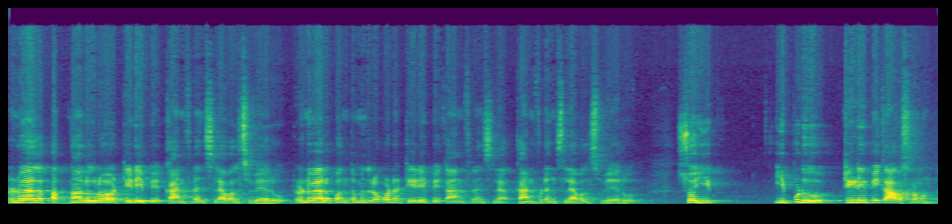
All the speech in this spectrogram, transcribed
రెండు వేల పద్నాలుగులో టీడీపీ కాన్ఫిడెన్స్ లెవెల్స్ వేరు. రెండు వేల పంతొమ్మిదిలో కూడా టీడీపీ కాన్ఫిడెన్స్ కాన్ఫిడెన్స్ లెవెల్స్ వేరు. సో ఇప్- ఇప్పుడు టీడీపీకి అవసరం ఉంది.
